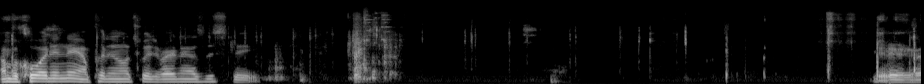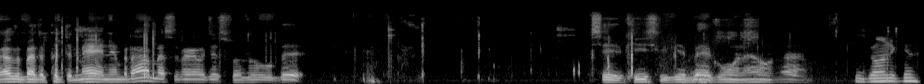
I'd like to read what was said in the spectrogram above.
I'm recording now. I'm putting it on Twitch right now as we speak. Yeah, I was about to put the man in, but I'll mess around just for a little bit. See if Keys can get back on. I don't know. He's going again?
